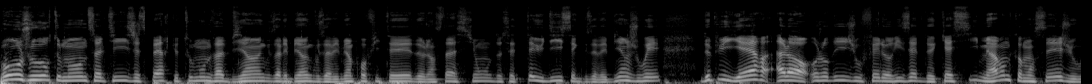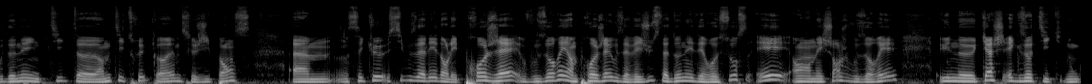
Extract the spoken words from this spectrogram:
Bonjour tout le monde, Salty, j'espère que tout le monde va bien, que vous allez bien, que vous avez bien profité de l'installation de cette TU10 et que vous avez bien joué depuis hier. Alors aujourd'hui je vous fais le reset de Cassie, mais avant de commencer je vais vous donner euh, un petit truc quand même, parce que j'y pense. Euh, c'est que si vous allez dans les projets, vous aurez un projet, vous avez juste à donner des ressources et en échange vous aurez une cache exotique. Donc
